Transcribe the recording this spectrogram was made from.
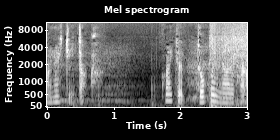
あの人いた。この人どこになるかな？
